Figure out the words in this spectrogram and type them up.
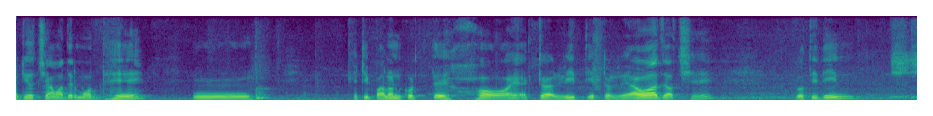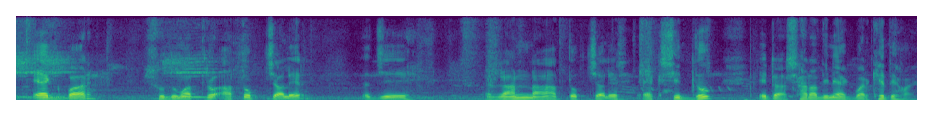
এটি হচ্ছে আমাদের মধ্যে এটি পালন করতে হয় একটা রীতি, একটা রেওয়াজ আছে প্রতিদিন একবার শুধুমাত্র আতপ চালের যে রান্না, আতপ চালের এক সিদ্ধ, এটা সারাদিনে একবার খেতে হয়।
